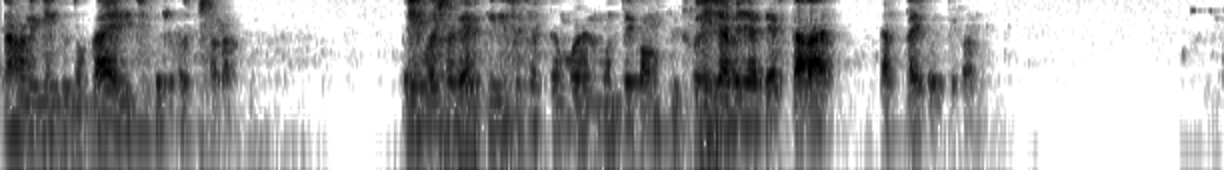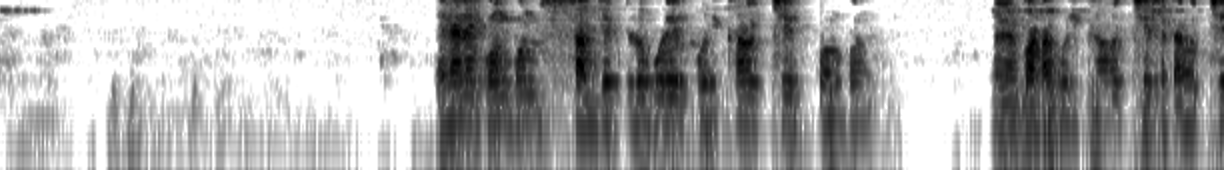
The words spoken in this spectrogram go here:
না হলে কিন্তু তোমরা এলিজিবল হচ্ছ না। এই বছরের তিরিশে সেপ্টেম্বরের মধ্যে কমপ্লিট হয়ে যাবে যাদের, তারা অ্যাপ্লাই করতে পারবে। এখানে কোন কোন সাবজেক্টের উপরে পরীক্ষা হচ্ছে, কোন কোন কটা পরীক্ষা হচ্ছে সেটা হচ্ছে,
